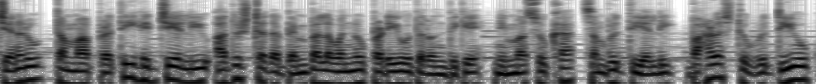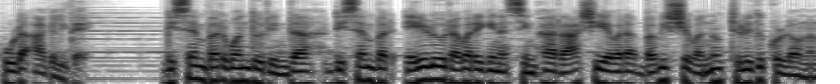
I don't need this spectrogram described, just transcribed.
ಜನರು ತಮ್ಮ ಪ್ರತಿ ಹೆಜ್ಜೆಯಲ್ಲಿಯೂ ಅದೃಷ್ಟದ ಬೆಂಬಲವನ್ನು ಪಡೆಯುವುದರೊಂದಿಗೆ ನಿಮ್ಮ ಸುಖ ಸಮೃದ್ಧಿಯಲ್ಲಿ ಬಹಳಷ್ಟು ವೃದ್ಧಿಯೂ ಕೂಡ ಆಗಲಿದೆ. ಡಿಸೆಂಬರ್ ಒಂದರಿಂದ ಡಿಸೆಂಬರ್ ಏಳರವರೆಗಿನ ಸಿಂಹ ರಾಶಿಯವರ ಭವಿಷ್ಯವನ್ನು ತಿಳಿದುಕೊಳ್ಳೋಣ.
